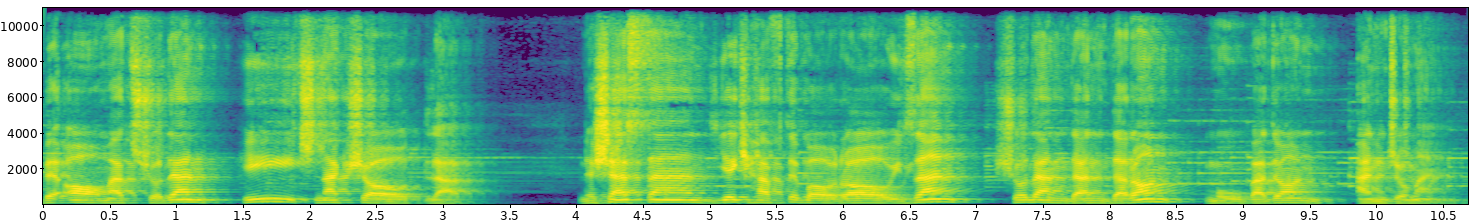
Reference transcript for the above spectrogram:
به آمد شدن هیچ نکشاد لب. نشستند یک هفته با رایزن شدند در آن موبدان انجمن.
